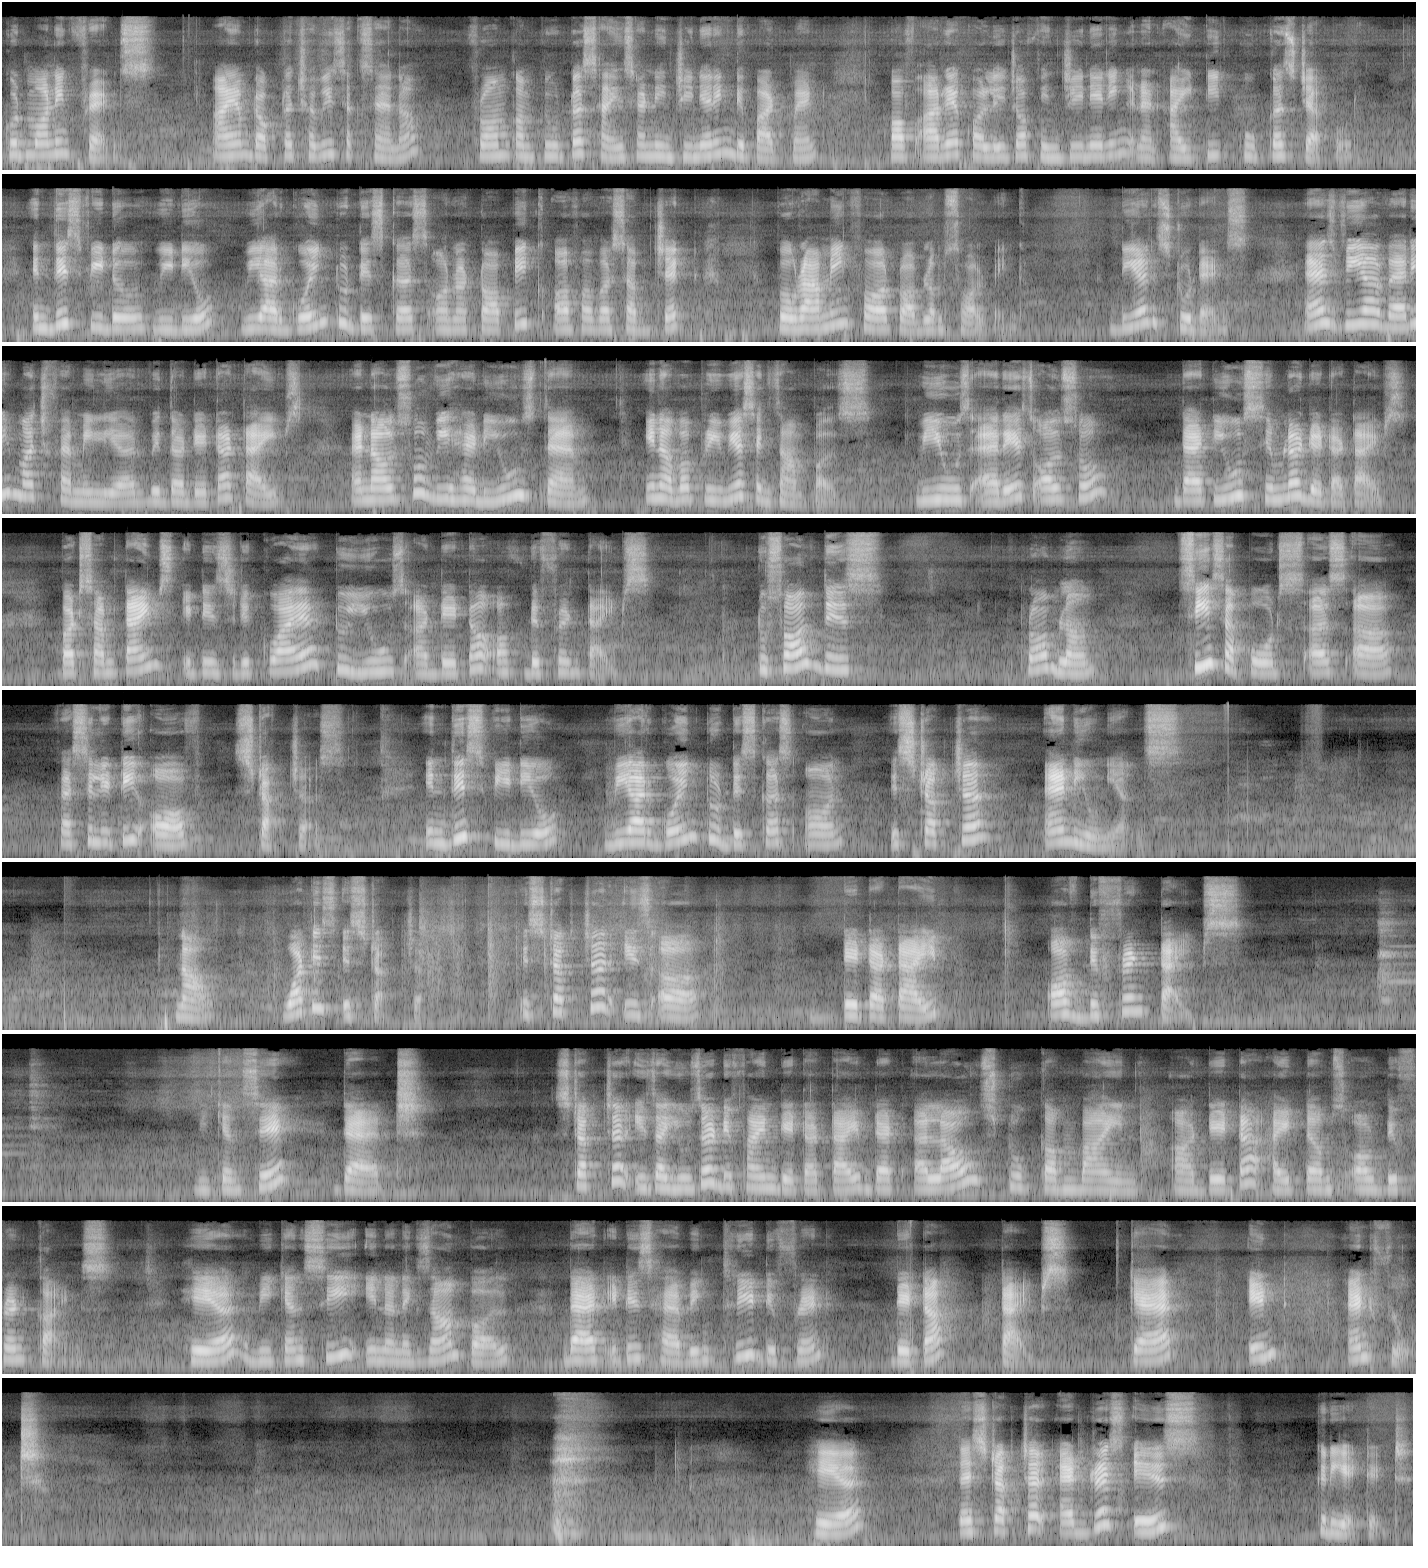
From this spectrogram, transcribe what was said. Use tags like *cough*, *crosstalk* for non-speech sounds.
Good morning friends. I am Dr. Chhavi Saxena from Computer Science and Engineering Department of Arya College of Engineering and IT Kukas Jaipur. In this video, video we are going to discuss on a topic of our subject programming for problem solving. Dear students, as we are very much familiar with the data types and also we had used them in our previous examples. We use arrays also that use similar data types but sometimes it is required to use a data of different types. To solve this problem, C supports us a facility of structures. In this video, we are going to discuss on structure and unions. Now, what is structure? Structure is a data type of different types. We can say that structure is a user defined data type that allows to combine data items of different kinds. Here we can see in an example that it is having three different data types char, int and float. Here the structure address is created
